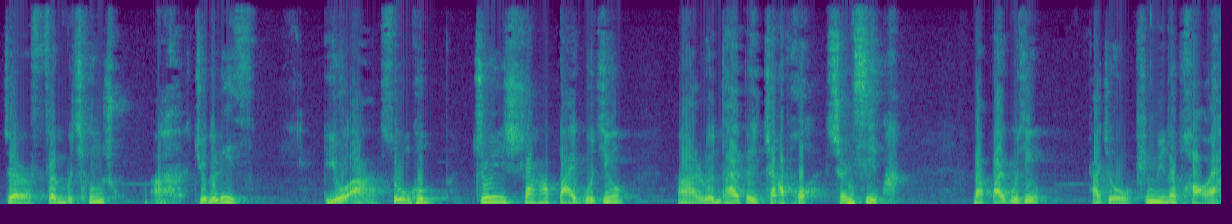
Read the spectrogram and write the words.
这分不清楚啊。举个例子，比如啊，孙悟空。追杀白骨精啊，轮胎被扎破，生气嘛，那白骨精他就拼命的跑呀，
